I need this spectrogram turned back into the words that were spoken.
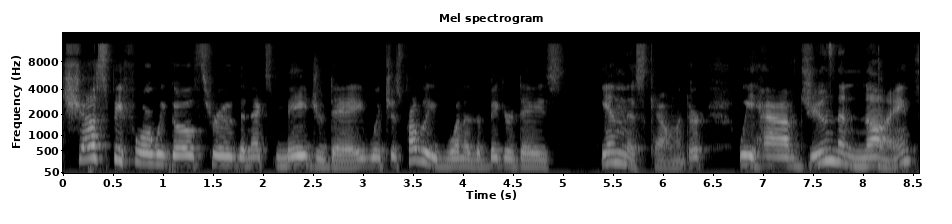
just before we go through the next major day, which is probably one of the bigger days in this calendar, we have June the 9th,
